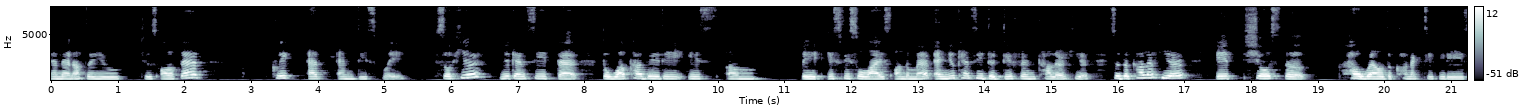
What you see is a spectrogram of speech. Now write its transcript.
And then after you choose all of that, click add and display. So here you can see that the walkability is um, is visualized on the map and you can see the different color here. So the color here, it shows the how well the connectivity is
